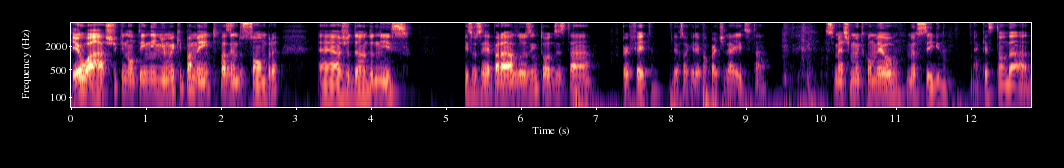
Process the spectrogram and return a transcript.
Eu acho que não tem nenhum equipamento fazendo sombra é, ajudando nisso. E se você reparar, a luz em todos está perfeita. Eu só queria compartilhar isso, tá? Isso mexe muito com o meu, meu signo. A questão da,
